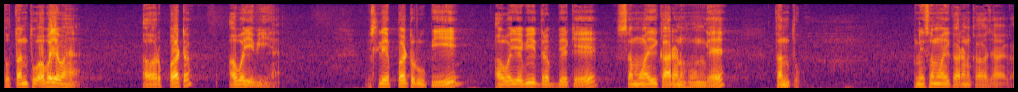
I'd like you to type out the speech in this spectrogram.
तो तंतु अवयव है और पट अवयवी है। इसलिए पट रूपी अवयवी द्रव्य के समवायी कारण होंगे तंतु। उन्हें समवायी कारण कहा जाएगा।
